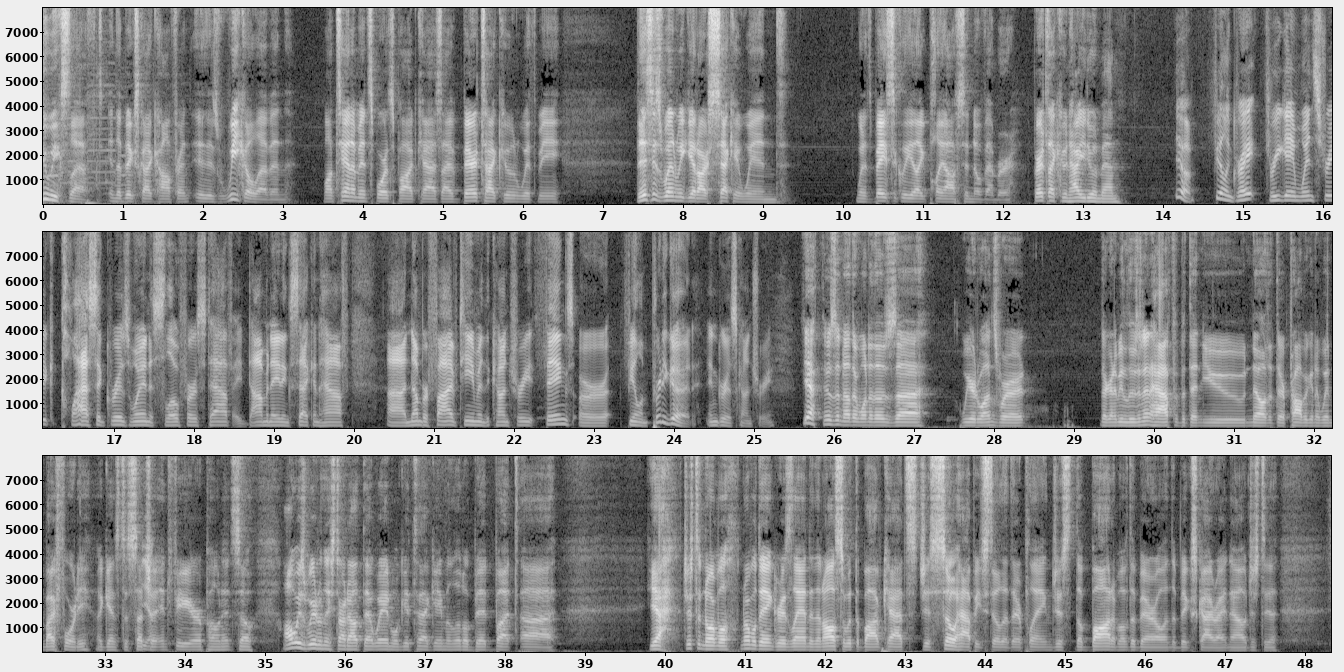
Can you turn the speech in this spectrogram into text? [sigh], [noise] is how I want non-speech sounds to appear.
right, we have two weeks left in the Big Sky Conference. It is week 11. Montana Mint Sports Podcast. I have Bear Tycoon with me. This is when we get our second wind, when it's basically like playoffs in November. Bear Tycoon, how are you doing, man? Yeah, feeling great. Three game win streak, classic Grizz win, a slow first half, a dominating second half. Uh, number five team in the country. Things are feeling pretty good in Grizz country. Yeah, there's another one of those uh, weird ones where they're going to be losing at half, but then you know that they're probably going to win by 40 against a, such Yep. an inferior opponent. So always weird when they start out that way, and we'll get to that game in a little bit. But uh, yeah, just a normal normal day in Grizzland, and then also with the Bobcats, just so happy still that they're playing just the bottom of the barrel in the Big Sky right now, just to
